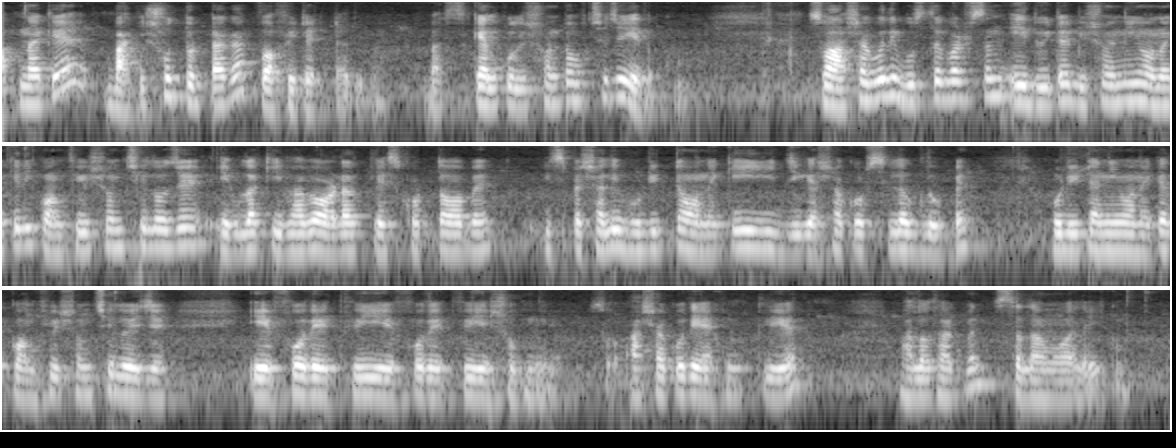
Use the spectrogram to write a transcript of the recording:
আপনাকে বাকি সত্তর টাকা প্রফিটেরটা দিবে। বাস ক্যালকুলেশনটা হচ্ছে যে এরকম। সো আশা করি বুঝতে পারছেন, এই দুইটা বিষয় নিয়ে অনেকেরই কনফিউশন ছিল যে এগুলা কীভাবে অর্ডার প্লেস করতে হবে। স্পেশালি হুডিরটা অনেকেই জিজ্ঞাসা করছিল গ্রুপে হুডিটা নিয়ে অনেকের কনফিউশন ছিল, এই যে A four A three A four A three এসব নিয়ে। সো আশা করি এখন ক্লিয়ার ভালো থাকবেন। সালামু আলাইকুম।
